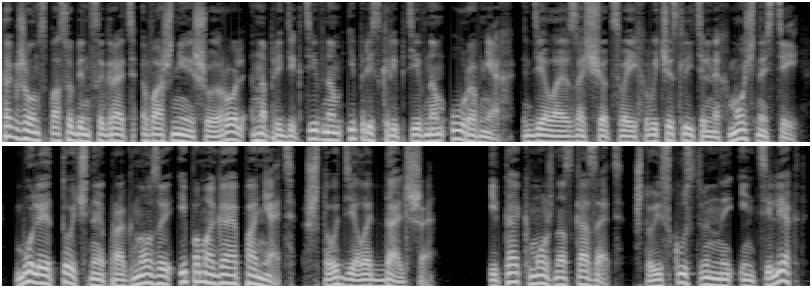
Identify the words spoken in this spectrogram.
Также он способен сыграть важнейшую роль на предиктивном и прескриптивном уровнях, делая за счет своих вычислительных мощностей более точные прогнозы и помогая понять, что делать дальше. Итак, можно сказать, что искусственный интеллект,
